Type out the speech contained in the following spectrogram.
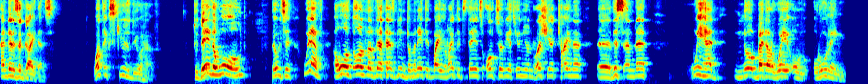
and there is a guidance. What excuse do you have? Today, the world, they will say, we have a world order that has been dominated by United States, old Soviet Union, Russia, China, uh, this and that. We had no better way of ruling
